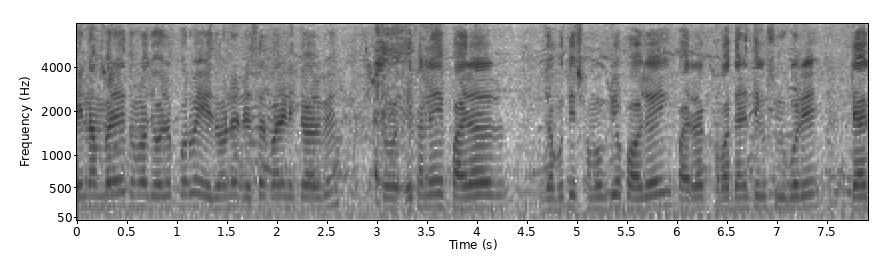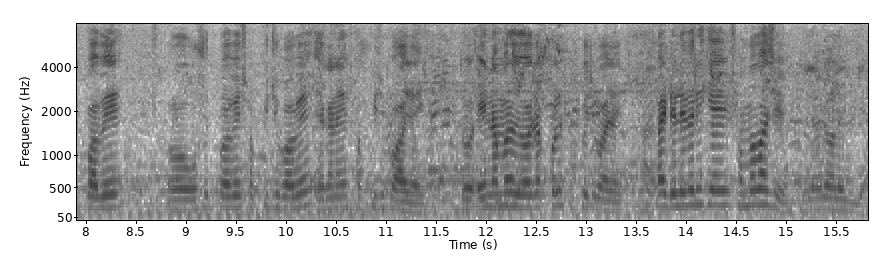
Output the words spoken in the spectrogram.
এই নাম্বারে তোমরা যোগাযোগ করবে এই ধরনের রেসার বাইরে নিতে পারবে। তো এখানে পায়রার যাবতীয় সামগ্রীও পাওয়া যায়। পায়রার খাবার দানি থেকে শুরু করে ট্যাগ পাবে। ওষুধ পাবে সব কিছু পাবে এখানে সব কিছু পাওয়া যায়। তো এই নাম্বারে যোগাযোগ করলে সব কিছু পাওয়া যায়। ভাই ডেলিভারি কি সম্ভব আছে? Delivery all India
